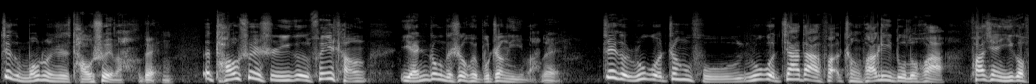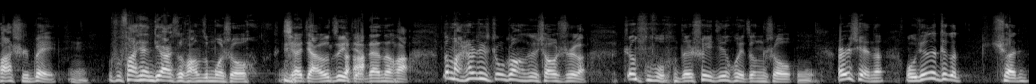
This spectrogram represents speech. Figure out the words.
这个某种就是逃税嘛。对，那逃税是一个非常严重的社会不正义嘛。对。这个如果政府如果加大罚惩罚力度的话，发现一个罚十倍，嗯，发现第二次房子没收，假假如最简单的话，那马上这种状况就消失了，政府的税金会增收，嗯，而且呢，我觉得这个选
